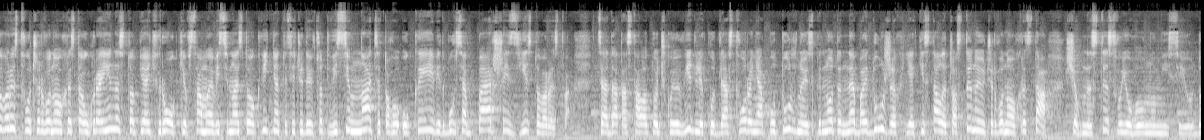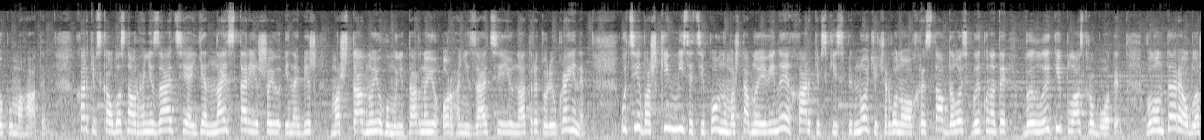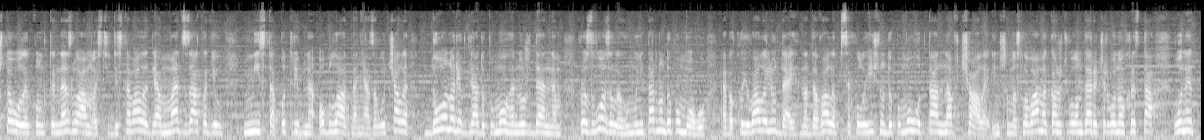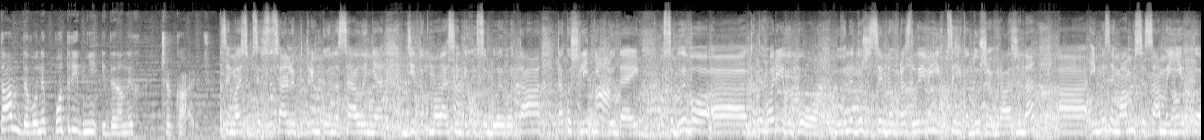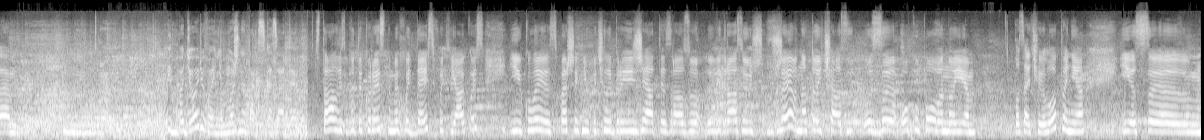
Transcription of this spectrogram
Товариству Червоного Христа України 105 років. Саме 18 квітня 1918-го у Києві відбувся перший з'їзд товариства. Ця дата стала точкою відліку для створення потужної спільноти небайдужих, які стали частиною Червоного Христа, щоб нести свою головну місію допомагати. Харківська обласна організація є найстарішою і найбільш масштабною гуманітарною організацією на території України. У ці важкі місяці повномасштабної війни харківській спільноті Червоного Христа вдалося виконати великий пласт роботи. Волонтери облаштовували пункти незламності, діставали для медзакладів міста потрібне обладнання, залучали донорів для допомоги нужденним, розвозили гуманітарну допомогу, евакуювали людей, надавали психологічну допомогу та навчали. Іншими словами кажуть волонтери Червоного Христа, вони там, де вони потрібні і де на них чекають. Займаюся психосоціальною підтримкою населення, діток малесеньких особливо, та також літніх людей, особливо е, категорії ВПО, бо вони дуже сильно вразливі, їх психіка дуже вражена. Е, і ми займаємося саме їх е, підбадьорюванням, можна так сказати. старались бути корисними хоч десь, хоч якось. І коли з перших днів почали приїжджати зразу відразу вже на той час з окупованої Козачої Лопані з е,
